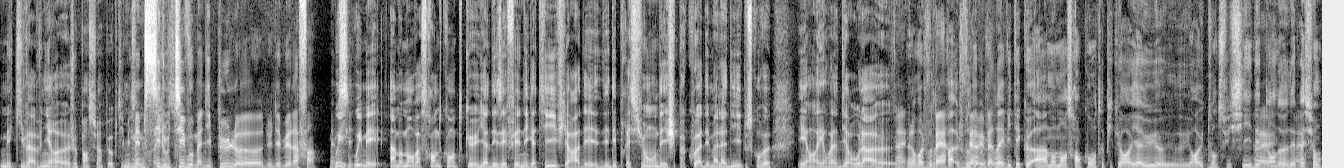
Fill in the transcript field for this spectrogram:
mais qui va venir, euh, je pense, un peu optimiste. Même si l'outil vous manipule euh, du début à la fin. Même Oui, si. oui, mais à un moment, on va se rendre compte qu'il y a des effets négatifs, il y aura des, des dépressions, des je sais pas quoi, des maladies, et tout ce qu'on veut, et on, et on va dire voilà. euh, Ouais. Mais Alors moi, je voudrais, Père, pas, je voudrais, Père je voudrais éviter qu'à un moment on se rencontre et puis qu'il y aura eu, euh, il y aura eu tant de suicides et Ouais, tant de ouais. dépressions.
